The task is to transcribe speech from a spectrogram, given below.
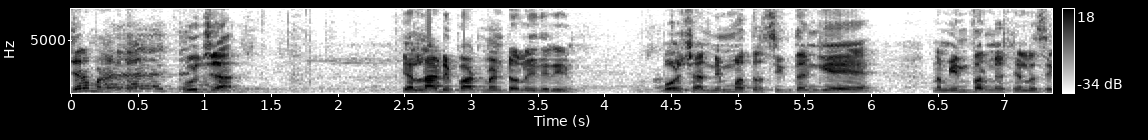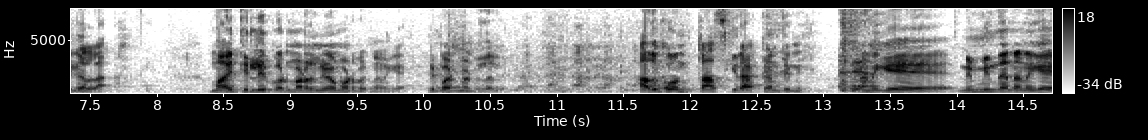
ಜಯರಾಮಣ್ಣ ಪೂಜ್ಯ. ಎಲ್ಲ ಡಿಪಾರ್ಟ್ಮೆಂಟಲ್ಲೂ ಇದ್ದೀರಿ ಬಹುಶಃ ನಿಮ್ಮ ಹತ್ರ ಸಿಗ್ದಂಗೆ ನಮ್ಗೆ ಇನ್ಫಾರ್ಮೇಷನ್ ಎಲ್ಲೂ ಸಿಗಲ್ಲ. ಮಾಹಿತಿ ಲೀಕ್ ಔಟ್ ಮಾಡಿದ್ರೆ ನೀವೇ ಮಾಡ್ಬೇಕು ನನಗೆ ಡಿಪಾರ್ಟ್ಮೆಂಟಲ್ಲಿ ಅದಕ್ಕೊಂದು ಟಾಸ್ಕ್ ಇದು ಹಾಕ್ಕಂತೀನಿ ನನಗೆ, ನಿಮ್ಮಿಂದ ನನಗೆ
